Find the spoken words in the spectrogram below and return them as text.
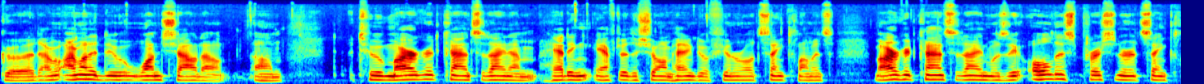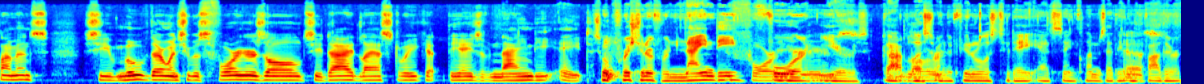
good. I, I want to do one shout out um, to Margaret Considine. I'm heading after the show. I'm heading to a funeral at St. Clement's. Margaret Considine was the oldest parishioner at St. Clement's. She moved there when she was four years old. She died last week at the age of 98. So, a parishioner for 94 years. years. God, God bless her. And the funeral is today at St. Clement's. I think yes. Father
